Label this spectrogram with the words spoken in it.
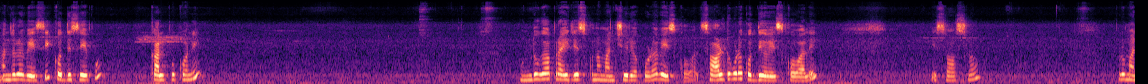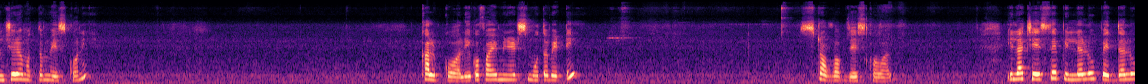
అందులో వేసి కొద్దిసేపు కలుపుకొని ముందుగా ఫ్రై చేసుకున్న మంచూరియా కూడా వేసుకోవాలి. సాల్ట్ కూడా కొద్దిగా వేసుకోవాలి ఈ సాస్లో. ఇప్పుడు మంచూరియా మొత్తం వేసుకొని కలుపుకోవాలి. ఒక ఫైవ్ మినిట్స్ మూత పెట్టి స్టవ్ ఆఫ్ చేసుకోవాలి. ఇలా చేస్తే పిల్లలు పెద్దలు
